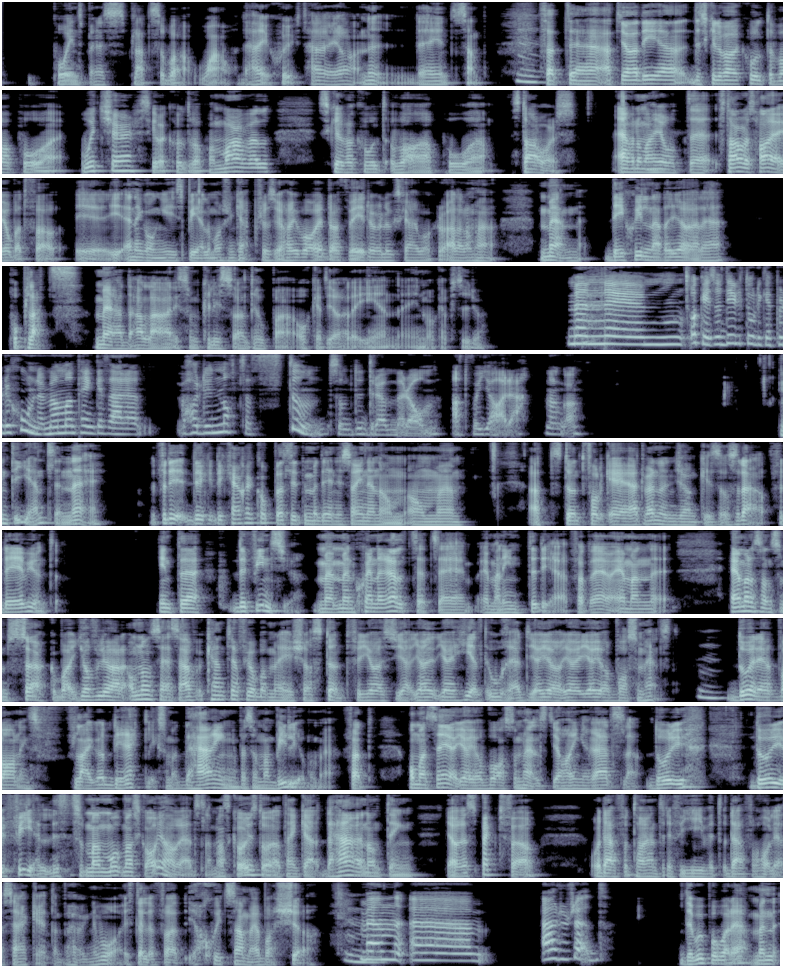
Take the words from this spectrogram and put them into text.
på inspelningsplats och bara wow, det här är sjukt, här är jag nu, det är intressant. Mm. Så att, äh, att göra det, det skulle vara coolt att vara på Witcher, det skulle vara coolt att vara på Marvel, det skulle vara coolt att vara på Star Wars. Även om man har gjort, eh, Star Wars har jag jobbat för i, i, än en gång i spel och motion capture. Så jag har ju varit Darth Vader och Luke Skywalker och alla de här. Men det är skillnad att göra det på plats med alla liksom, kulisser och alltihopa och att göra det i en, i en mockup-studio. Men eh, okej, okay, så det är lite olika produktioner. Men om man tänker så här, har du något så stund som du drömmer om att få göra någon gång? Inte egentligen, nej. För det, det, det kanske kopplas lite med det ni sa innan om, om eh, att stuntfolk är adrenaline junkies och sådär. För det är vi ju inte. Inte, det finns ju, men, men generellt sett så är, är, man inte det. För att är, är, man är man en sån som söker bara, jag vill göra, om någon säger så här, kan inte jag få jobba med dig och köra stunt för jag är, så, jag, jag är helt orädd, jag gör, jag, jag gör vad som helst. Mm. Då är det varningsflaggor direkt liksom, att det här är ingen person man vill jobba med. För att om man säger jag gör vad som helst, jag har ingen rädsla, då är det ju, då är det ju fel. Så man, man ska ju ha rädsla. Man ska ju stå där och tänka det här är någonting jag har respekt för och därför tar jag inte det för givet och därför håller jag säkerheten på hög nivå istället för att ja skitsamma jag bara kör. Mm. Men äh, är du rädd? Det beror på vad det är men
